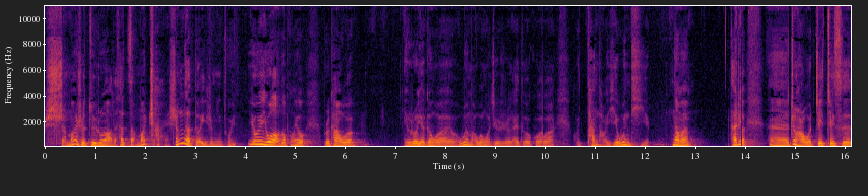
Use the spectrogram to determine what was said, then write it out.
什么是最重要的？它怎么产生的德意志民族？因为有好多朋友不是看我，有时候也跟我问嘛，问我就是来德国会探讨一些问题。那么他这个。呃，正好我这这次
